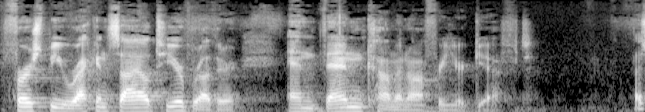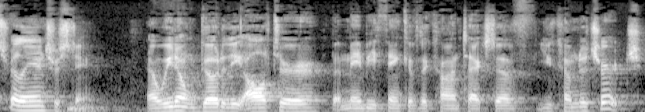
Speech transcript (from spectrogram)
First be reconciled to your brother, and then come and offer your gift. That's really interesting. Now, we don't go to the altar, but maybe think of the context of you come to church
